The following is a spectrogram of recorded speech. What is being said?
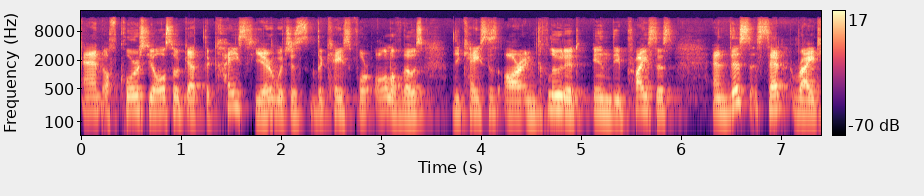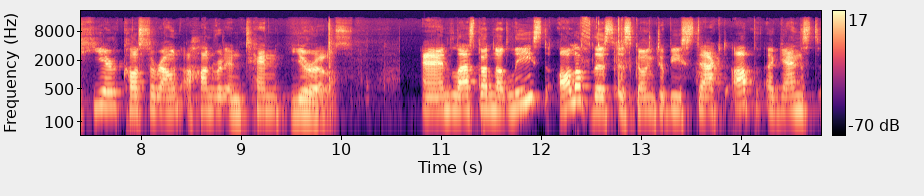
and of course you also get the case here which is the case for all of those. The cases are included in the prices and this set right here costs around 110 euros. And last but not least, all of this is going to be stacked up against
